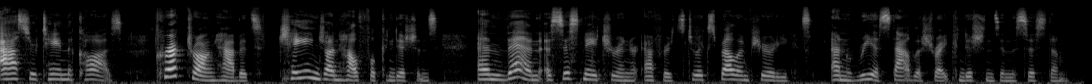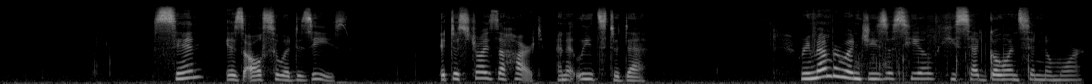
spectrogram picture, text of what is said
ascertain the cause, correct wrong habits, change unhealthful conditions, and then assist nature in her efforts to expel impurities and reestablish right conditions in the system. Sin is also a disease. It destroys the heart and it leads to death. Remember when Jesus healed, he said, Go and sin no more.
